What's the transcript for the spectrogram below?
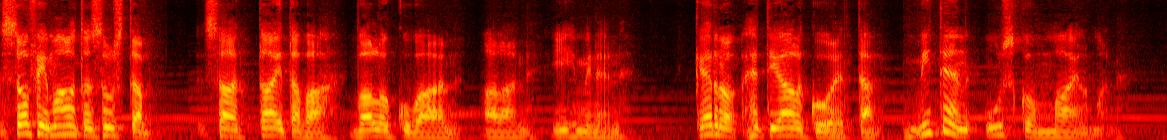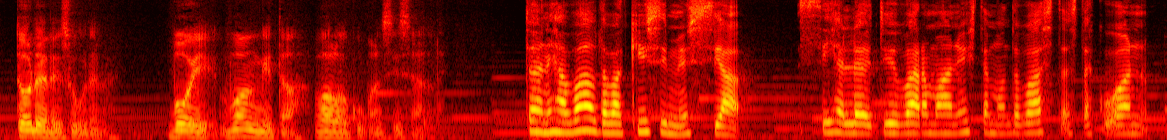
Sofi, mä aloitan susta. Sä oot taitava valokuvaan alan ihminen. Kerro heti alkuun, että miten uskon maailman todellisuuden voi vangita valokuvan sisälle? Tuo on ihan valtava kysymys ja siihen löytyy varmaan yhtä monta vastausta kuin on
